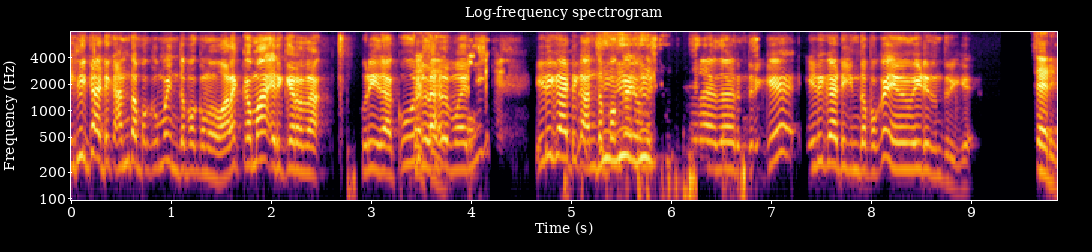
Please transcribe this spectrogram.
இடுகாட்டுக்கு அந்த பக்கமும் இந்த பக்கமும் வழக்கமா இருக்கிறதா? புரியுதா? கூறு இல்லாத மாதிரி. இடுகாட்டுக்கு அந்த பக்கம் ஏதோ இருந்திருக்கு. இடுகாட்டுக்கு இந்த பக்கம் இவன் வீடு இருந்திருக்கு. சரி.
